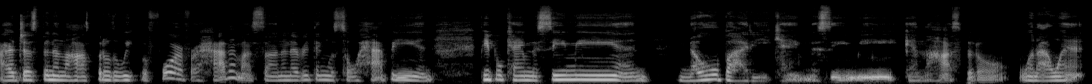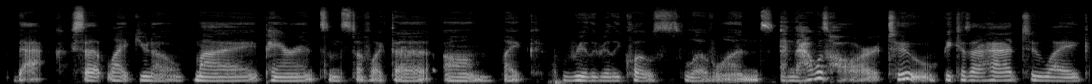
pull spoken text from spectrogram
i had just been in the hospital the week before for having my son and everything was so happy and people came to see me and nobody came to see me in the hospital when I went back except like you know my parents and stuff like that um like really really close loved ones. And that was hard too because i had to like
